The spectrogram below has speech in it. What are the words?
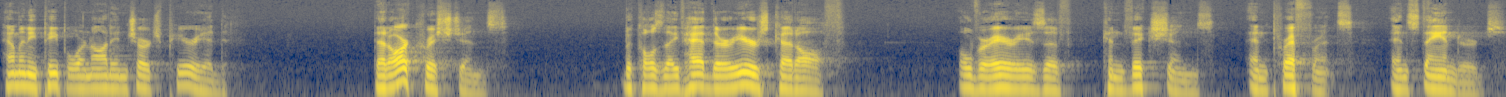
How many people are not in church, period, that are Christians because they've had their ears cut off over areas of convictions and preference and standards?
